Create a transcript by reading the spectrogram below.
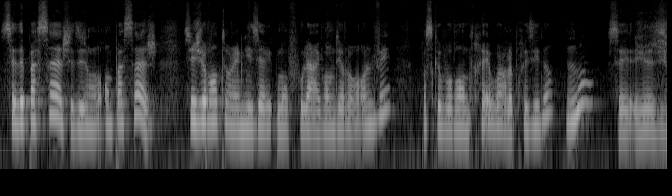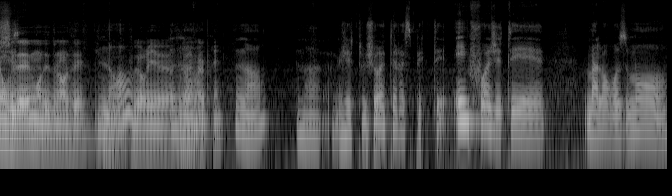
C'est des passages, c'est des gens en passage. Si je rentre en Élysée avec mon foulard, ils vont me dire l'enlever parce que vous rentrez voir le président Non. C'est, je- Si on vous avait demandé de l'enlever, Non. vous, vous l'auriez euh, mal pris Non, non, j'ai toujours été respectée. Et une fois, j'étais malheureusement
